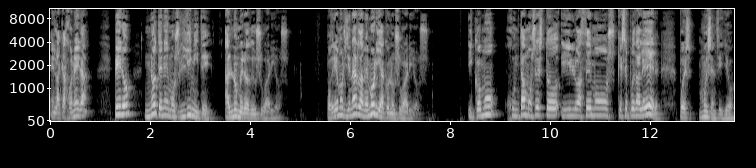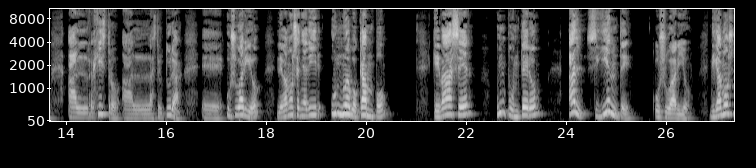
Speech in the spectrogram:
en la cajonera, pero no tenemos límite al número de usuarios. Podríamos llenar la memoria con usuarios. ¿Y cómo juntamos esto y lo hacemos que se pueda leer? Pues muy sencillo. Al registro, a la estructura eh, usuario, le vamos a añadir un nuevo campo que va a ser un puntero al siguiente usuario. Digamos,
